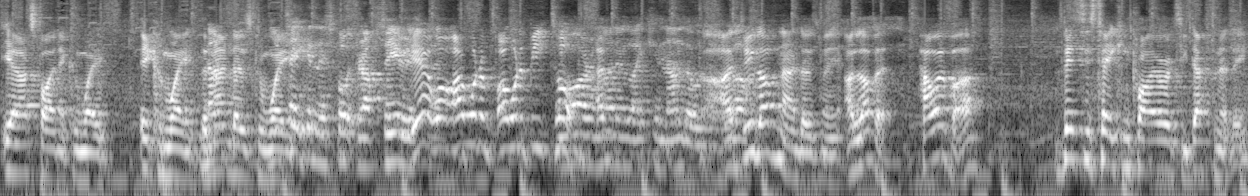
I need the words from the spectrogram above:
Yeah, that's fine. It can wait. It can wait. The Nan- Nando's can wait. You're taking this FUT draft serious. Yeah, well, I want to. I want to beat You are a And- man who likes your Nando's. as I well. do love Nando's, mate. I love it. However, this is taking priority definitely.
